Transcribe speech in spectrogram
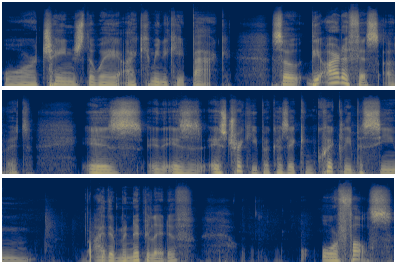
or change the way I communicate back. So the artifice of it is is is tricky because it can quickly seem either manipulative or false.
